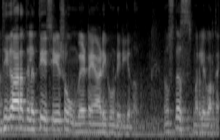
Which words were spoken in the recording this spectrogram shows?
അധികാരത്തിലെത്തിയ ശേഷവും വേട്ടയാടിക്കൊണ്ടിരിക്കുന്നത്. ന്യൂസ് ഡെസ്ക് മുരളി വാർത്ത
